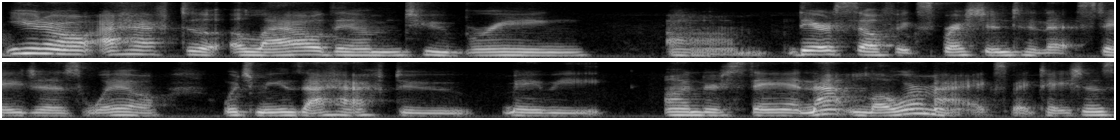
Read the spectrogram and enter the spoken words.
You know i have to allow them to bring um, their self-expression to that stage as well which means i have to maybe understand not lower my expectations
